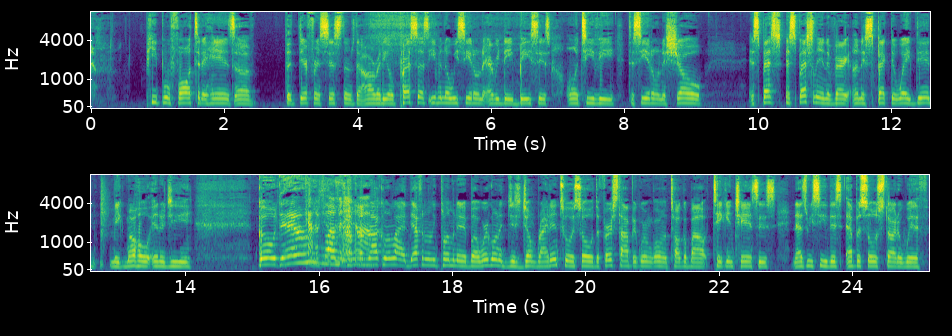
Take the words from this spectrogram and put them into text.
people fall to the hands of the different systems that already oppress us, even though we see it on an everyday basis on TV, to see it on the show, especially especially in a very unexpected way, did make my whole energy go down. Kinda plummeted, I'm, I'm not gonna lie, definitely plummeted. But we're gonna just jump right into it. So the first topic we're going to talk about taking chances, and as we see, this episode started with.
